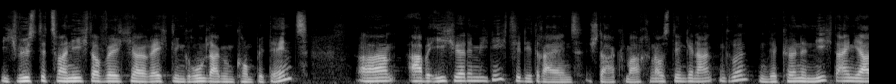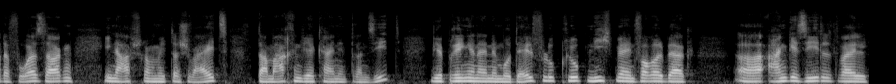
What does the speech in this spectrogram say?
Ich wüsste zwar nicht, auf welcher rechtlichen Grundlage und Kompetenz, äh, aber ich werde mich nicht für die 3.1 stark machen, aus den genannten Gründen. Wir können nicht ein Jahr davor sagen, in Absprache mit der Schweiz, da machen wir keinen Transit. Wir bringen einen Modellflugclub nicht mehr in Vorarlberg äh, angesiedelt, weil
